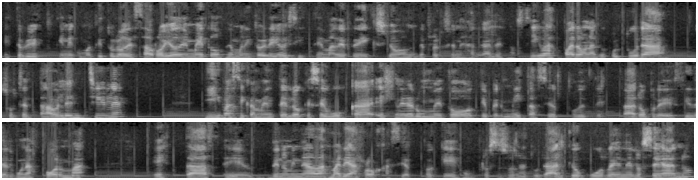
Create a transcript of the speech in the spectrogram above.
Este proyecto tiene como título Desarrollo de métodos de monitoreo y sistema de predicción de floraciones algales nocivas para una agricultura sustentable en Chile y básicamente lo que se busca es generar un método que permita, ¿cierto?, detectar o predecir de alguna forma estas eh, denominadas mareas rojas, ¿cierto?, que es un proceso natural que ocurre en el océano.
